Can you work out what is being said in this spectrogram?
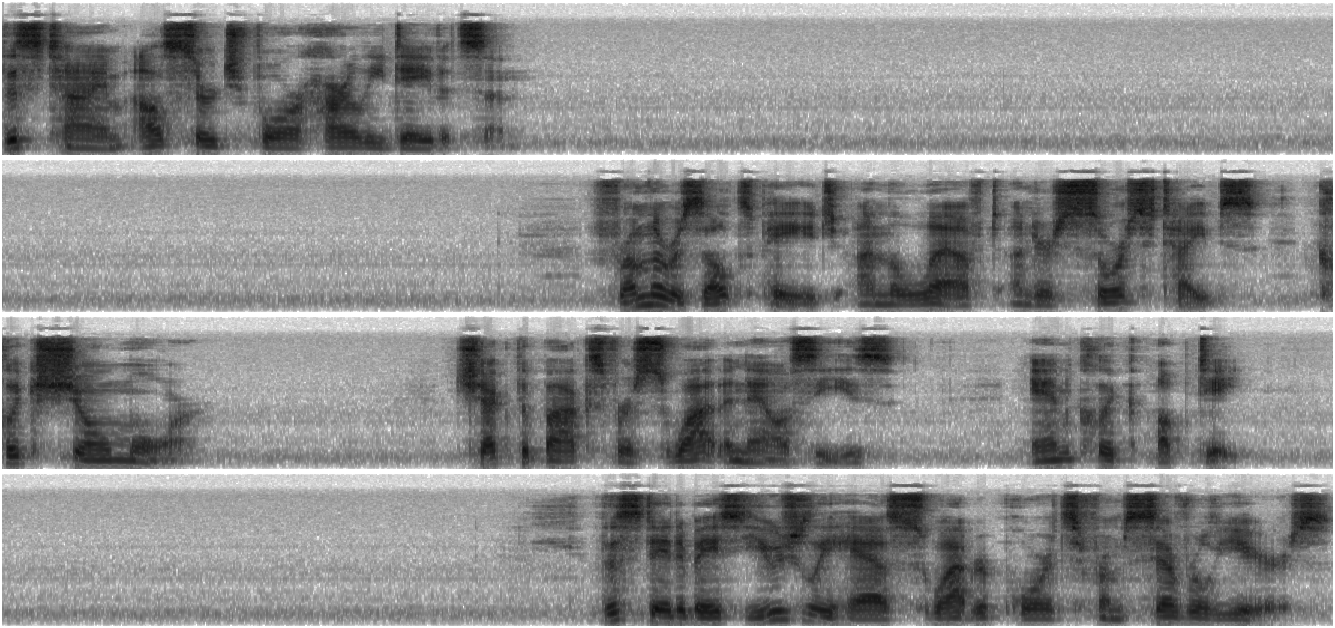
This time I'll search for Harley Davidson. From the results page on the left under Source Types, click Show More. Check the box for SWOT analyses and click Update. This database usually has SWOT reports from several years.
